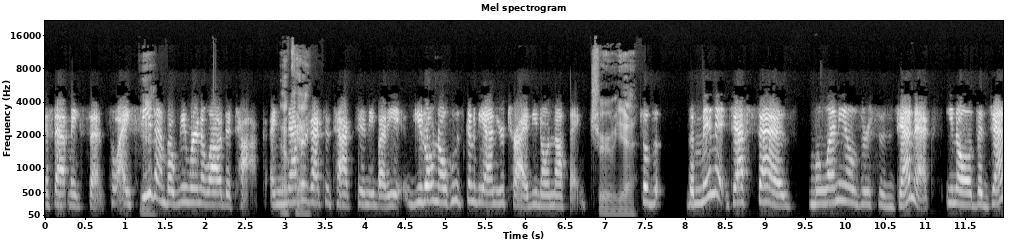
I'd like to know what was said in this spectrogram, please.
if that makes sense. So I see Yeah. them, but we weren't allowed to talk. I never got to talk to anybody. You don't know who's going to be on your tribe. You know nothing. True. Yeah. So the, the minute Jeff says millennials versus Gen X, you know, the Gen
